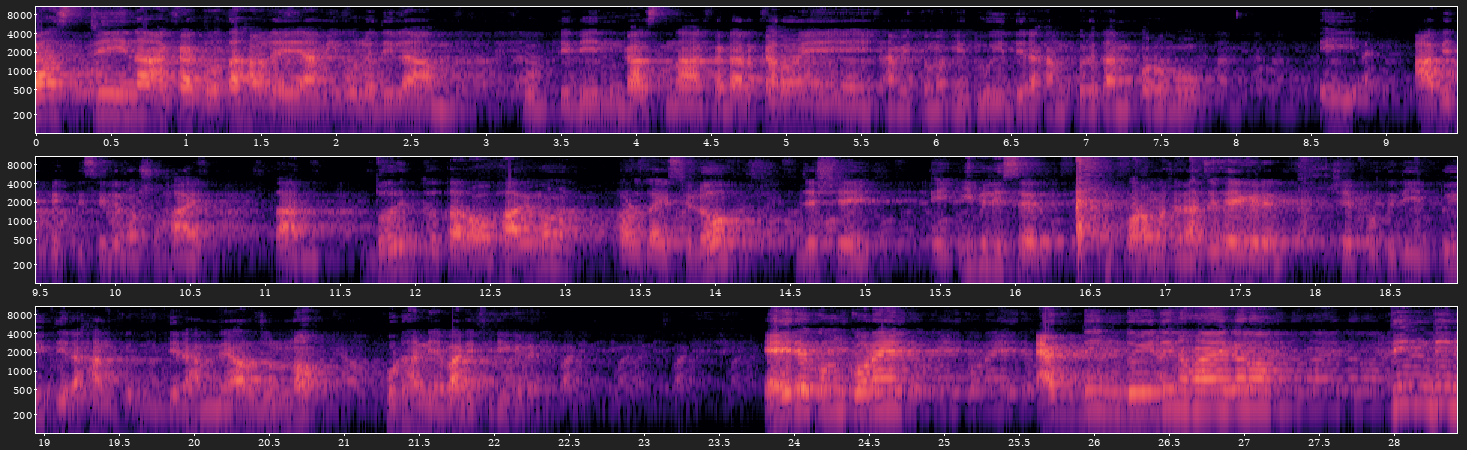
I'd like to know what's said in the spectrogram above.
গাছটি না কাটো, তাহলে আমি বলে দিলাম, প্রতিদিন গাছ না কাটার কারণে আমি তোমাকে দুই দিরহাম করে দান করব। এই আবেদ ব্যক্তি ছিলেন অসহায়। তার দরিদ্রতার অভাব এমন পর্যায়ে ছিল যে সে এই ইবলিসের পরামর্শে রাজি হয়ে গেলেন। সে প্রতিদিন দুই দিরহাম দিরহাম নেওয়ার জন্য উঠা নিয়ে বাড়ি ফিরে গেলেন। এইরকম করে একদিন, দুই দিন হয়ে গেল, তিন দিন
